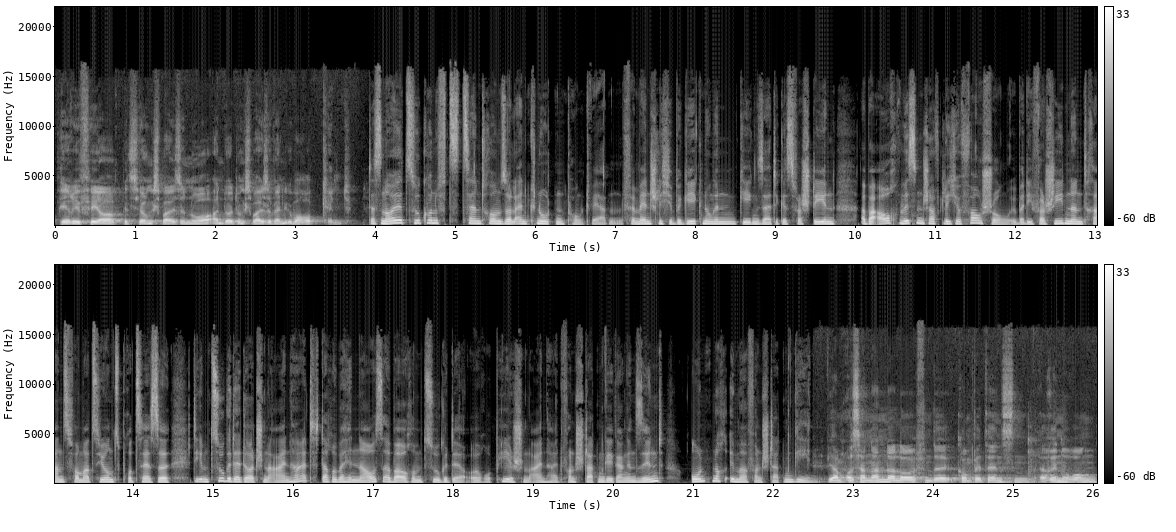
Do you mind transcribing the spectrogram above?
peripher bzw. nur andeutungsweise, wenn überhaupt, kennt. Das neue Zukunftszentrum soll ein Knotenpunkt werden für menschliche Begegnungen, gegenseitiges Verstehen, aber auch wissenschaftliche Forschung über die verschiedenen Transformationsprozesse, die im Zuge der deutschen Einheit, darüber hinaus aber auch im Zuge der europäischen Einheit vonstatten gegangen sind und noch immer vonstatten gehen. Wir haben auseinanderläufende Kompetenzen, Erinnerungen,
